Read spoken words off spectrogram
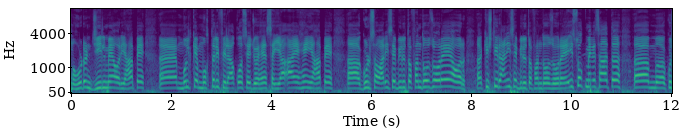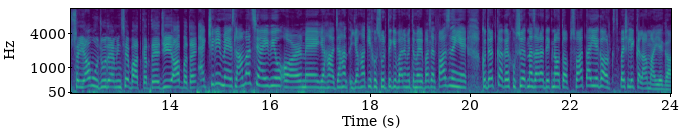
مہوڈن جھیل میں اور یہاں پہ ملک کے مختلف علاقوں سے جو ہے سیاح آئے ہیں۔ یہاں پہ گل سواری سے بھی لطف اندوز ہو رہے ہیں اور کشتی رانی سے بھی لطف اندوز ہو رہے۔ ہیں اس وقت میرے ساتھ کچھ سیاح موجود ہیں۔ ہم ان سے بات کرتے ہیں۔ جی آپ بتائیں۔ ایکچولی میں اسلام آباد سے آئی ہوئی ہوں اور میں یہاں جہاں یہاں کی خوبصورتی کے بارے میں تو میرے پاس الفاظ نہیں ہے قدرت کا اگر خوبصورت نظارہ دیکھنا ہو تو آپ سوات آئیے گا اور اسپیشلی کلام آئیے گا۔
